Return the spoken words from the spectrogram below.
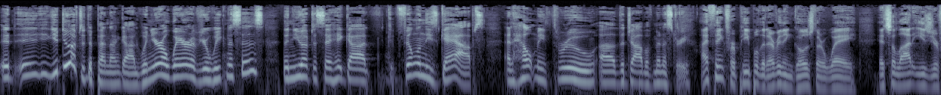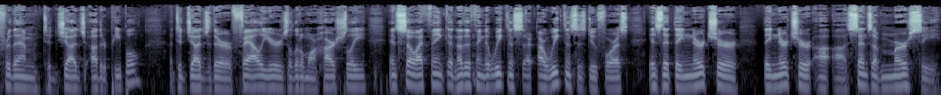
it, it you do have to depend on God. When you're aware of your weaknesses, then you have to say, "Hey God, fill in these gaps and help me through uh, the job of ministry." I think for people that everything goes their way, it's a lot easier for them to judge other people, uh, to judge their failures a little more harshly. And so I think another thing that weakness our weaknesses do for us is that they nurture they nurture a, a sense of mercy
